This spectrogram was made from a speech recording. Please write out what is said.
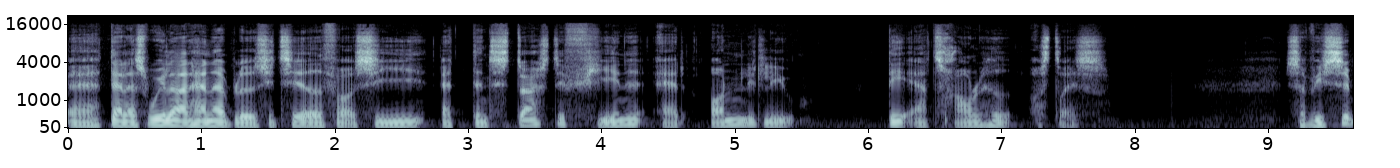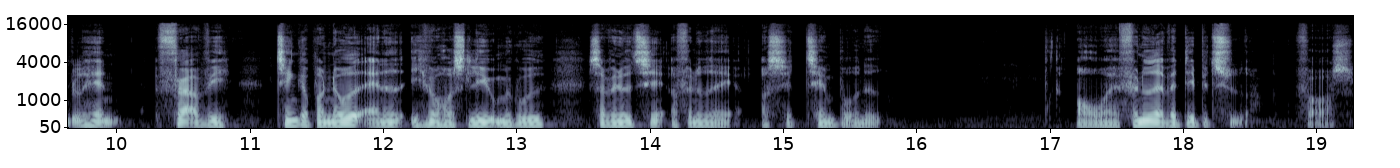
Uh, Dallas Willard han er blevet citeret for at sige, at den største fjende af et åndeligt liv, det er travlhed og stress. Så vi simpelthen, før vi tænker på noget andet i vores liv med Gud, så er vi nødt til at finde ud af at sætte tempoet ned. Og uh, finde ud af, hvad det betyder for os.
